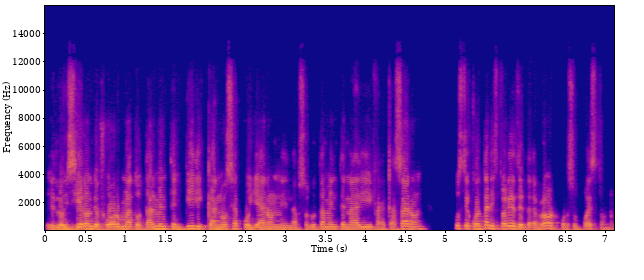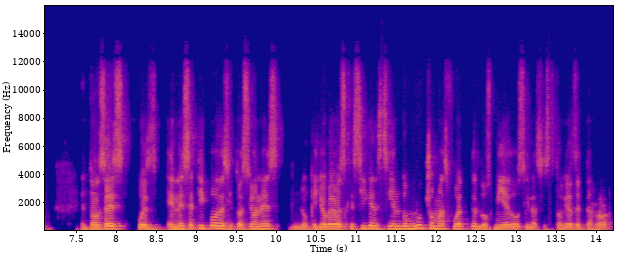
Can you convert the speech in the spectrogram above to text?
eh, lo hicieron de forma totalmente empírica, no se apoyaron en absolutamente nadie y fracasaron, pues te cuentan historias de terror, por supuesto, ¿no? Entonces, pues en ese tipo de situaciones, lo que yo veo es que siguen siendo mucho más fuertes los miedos y las historias de terror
